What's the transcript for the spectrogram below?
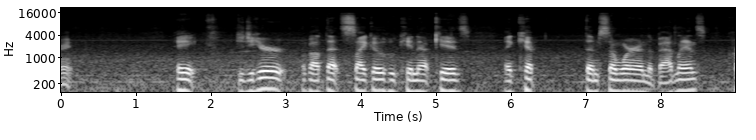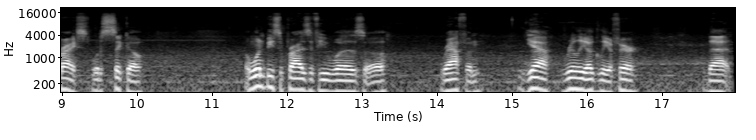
Alright. Hey, did you hear about that psycho who kidnapped kids and kept them somewhere in the Badlands? Christ, what a sicko. I wouldn't be surprised if he was, uh, Raffen. Yeah, really ugly affair. That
